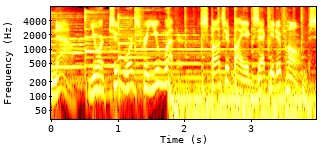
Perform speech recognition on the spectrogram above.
Now, your two works for you weather, sponsored by Executive Homes.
